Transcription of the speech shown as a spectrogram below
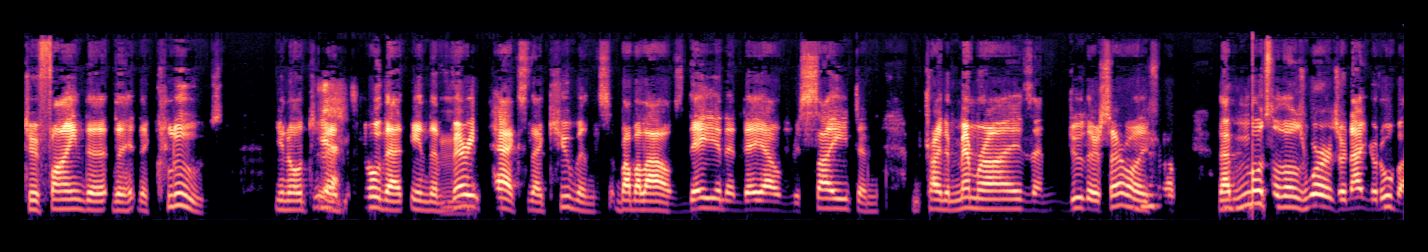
to find the, the, the clues you know, to, yeah. uh, show that in the mm. very text that Cubans, Babalaos, day in and day out recite and try to memorize and do their ceremony mm-hmm. from, that mm-hmm. most of those words are not Yoruba.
